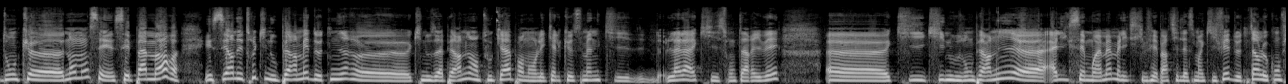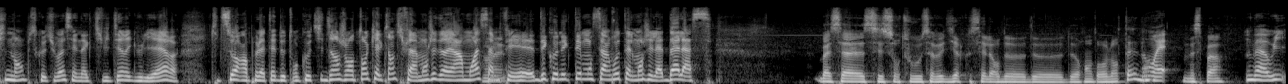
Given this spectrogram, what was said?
Donc euh, non non c'est c'est pas mort et c'est un des trucs qui nous permet de tenir, qui nous a permis en tout cas pendant les quelques semaines qui là là qui sont arrivées, qui qui nous ont permis Alix et moi-même, Alix qui fait partie de Laisse-moi kiffer, de tenir le confinement puisque tu vois c'est une activité régulière qui te sort un peu la tête de ton quotidien. J'entends quelqu'un qui fait à manger derrière moi, ça Ouais. me fait déconnecter mon cerveau tellement j'ai la Dallas. Bah, ça, c'est surtout, ça veut dire que c'est l'heure de, de, de rendre l'antenne, hein, Ouais. n'est-ce pas? Bah oui,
